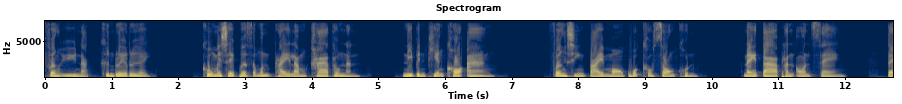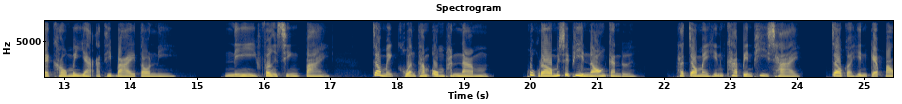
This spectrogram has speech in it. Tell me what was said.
เฟิงอี้หนักขึ้นเรื่อยๆ คงไม่ใช่เพื่อสมุนไพรล้ำค่าเท่านั้น นี่เป็นเพียงข้ออ้าง เฟิงชิงไปมองพวกเขาสองคน ในตาพันอ่อนแสง แต่เขาไม่อยากอธิบายตอนนี้ นี่เฟิงชิงไป เจ้าไม่ควรทำอมพันนำพวกเราไม่ใช่พี่น้องกันหรือ ถ้าเจ้าไม่เห็นข้าเป็นพี่ชาย เจ้าก็เห็นแก่เป่า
